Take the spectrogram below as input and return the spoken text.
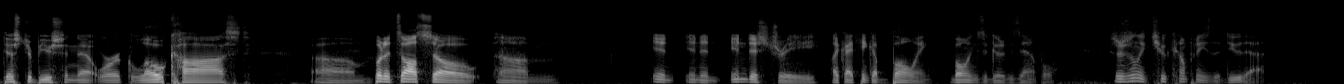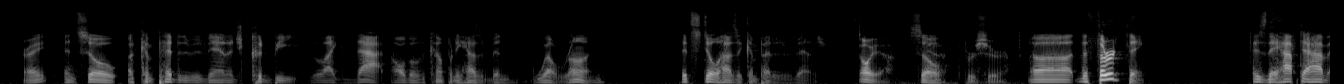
distribution network low cost um, But it's also um, in in an industry like I think of Boeing. Boeing's a good example. 'Cause there's only two companies that do that, right? And so a competitive advantage could be like that. Although the company hasn't been well run, it still has a competitive advantage. oh yeah So yeah, for sure uh, the third thing is they have to have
